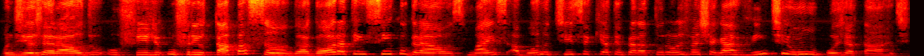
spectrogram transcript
Bom dia, Geraldo. O, filho, o frio está passando. Agora tem 5 graus, mas a boa notícia é que a temperatura hoje vai chegar a 21 hoje à tarde.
